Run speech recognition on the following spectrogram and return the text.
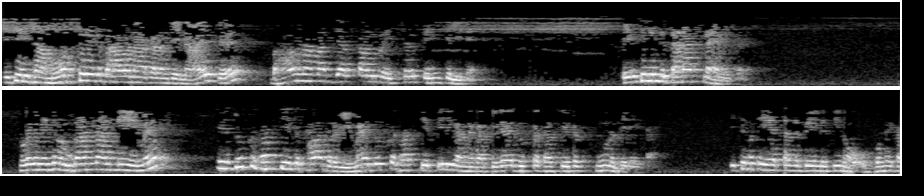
ඒ නිසා මොස්තරේට භාවනා කරන්න තියෙන අයට භාවනා මධ්‍යස්ථාන වල ඉච්ඡර පෙන්කෙලි නැහැ. පෙන්කෙලින්ද තරක් නැහැ මේක. මොකද මෙතන උගන්වන්නේම මේ දුක්ඛ සත්‍යයට සාදර වීමයි දුක්ඛ සත්‍ය පිළිගන්න කතියයි දුක්ඛ සත්‍යයට මුණ දෙන එකයි. එතකොට ඒ යත්තන්න පේන්න තියෙන ඔහොම එකක්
